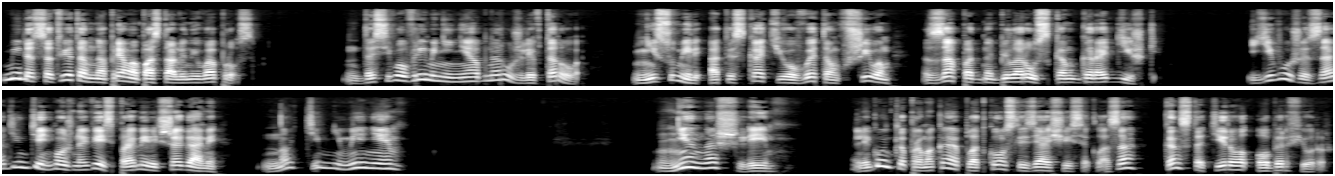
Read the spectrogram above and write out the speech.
медлят с ответом на прямо поставленный вопрос. До сего времени не обнаружили второго, не сумели отыскать его в этом вшивом западно-белорусском городишке. Его же за один день можно весь промерить шагами, но тем не менее... Не нашли. Легонько промокая платком слезящиеся глаза, констатировал оберфюрер.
